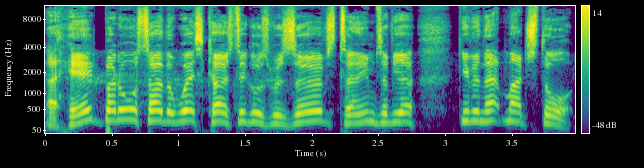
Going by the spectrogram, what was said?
ahead, but also the West Coast Eagles reserves teams. Have you given that much thought?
